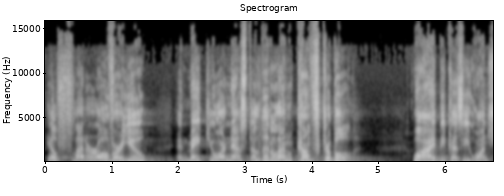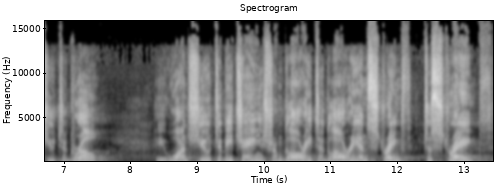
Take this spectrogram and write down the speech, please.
He'll flutter over you and make your nest a little uncomfortable. Why? Because He wants you to grow. He wants you to be changed from glory to glory and strength to strength.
